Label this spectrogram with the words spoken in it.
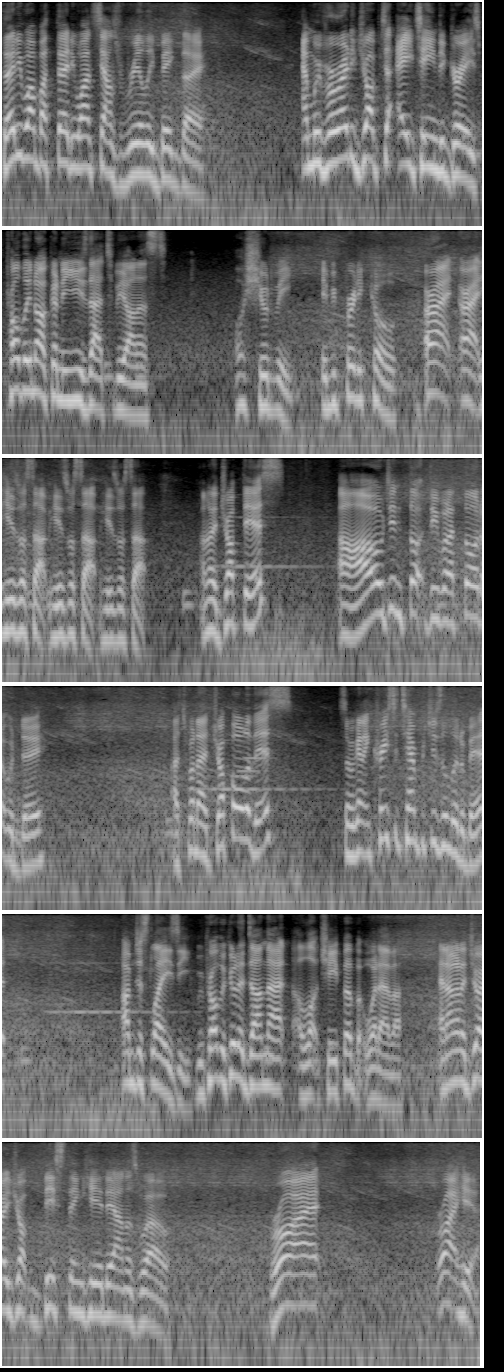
31 by 31 sounds really big though. And we've already dropped to 18 degrees. Probably not going to use that to be honest. Or should we? It'd be pretty cool. All right, all right, here's what's up. Here's what's up. Here's what's up. I'm going to drop this. Oh, didn't do what I thought it would do. I just want to drop all of this. So we're going to increase the temperatures a little bit. I'm just lazy. We probably could have done that a lot cheaper, but whatever. And I'm going to try drop this thing here down as well. Right. Right here.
